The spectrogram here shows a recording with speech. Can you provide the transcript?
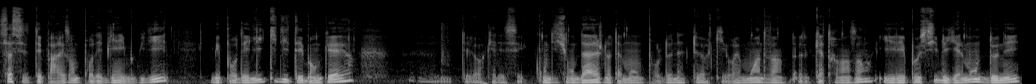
Ça, c'était par exemple pour des biens immobiliers, mais pour des liquidités bancaires, euh, dès lors qu'il y a ces conditions d'âge, notamment pour le donateur qui aurait moins de 80 euh, ans, il est possible également de donner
